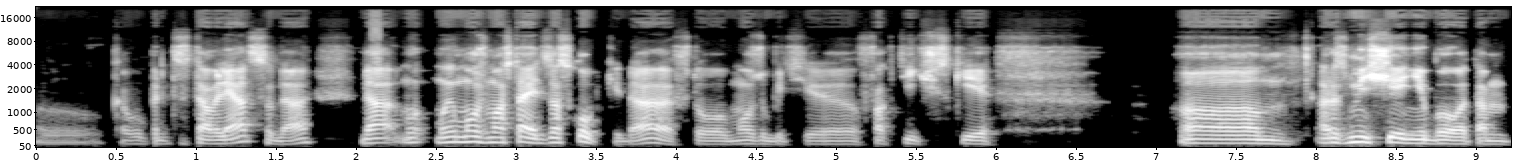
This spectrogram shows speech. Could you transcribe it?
э, как бы предоставляться, да. Да, мы можем оставить за скобки, да, что, может быть, э, фактически размещение было там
